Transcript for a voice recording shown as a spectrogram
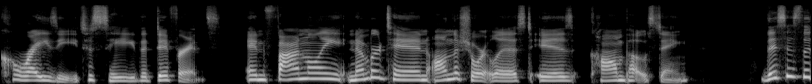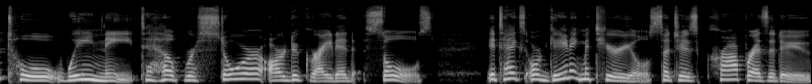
crazy to see the difference. And finally, number 10 on the short list is composting. This is the tool we need to help restore our degraded souls. It takes organic materials such as crop residue,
